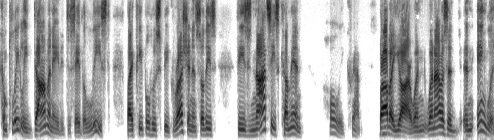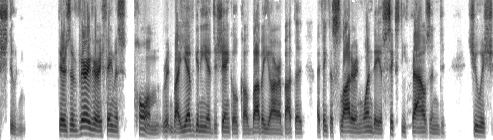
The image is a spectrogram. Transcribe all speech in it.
completely dominated, to say the least, by people who speak Russian. And so these these Nazis come in. Holy crap. Baba Yar, when, when I was a, an English student, there's a very, very famous poem written by Yevgeny Yevtushenko called Baba Yar about the, I think, the slaughter in one day of 60,000 Jewish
